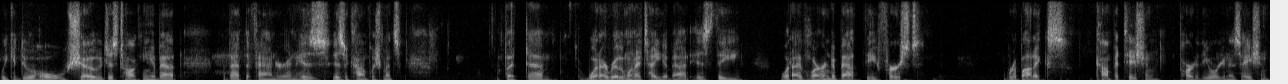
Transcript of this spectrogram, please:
we could do a whole show just talking about about the founder and his his accomplishments. But um, what I really want to tell you about is the what I've learned about the first robotics competition part of the organization.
